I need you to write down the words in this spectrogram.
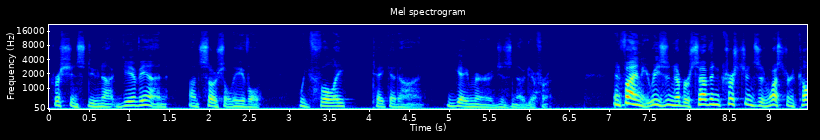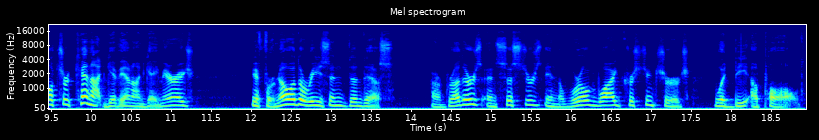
Christians do not give in on social evil. We fully take it on. Gay marriage is no different. And finally, reason number seven Christians in Western culture cannot give in on gay marriage if for no other reason than this our brothers and sisters in the worldwide Christian church would be appalled.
